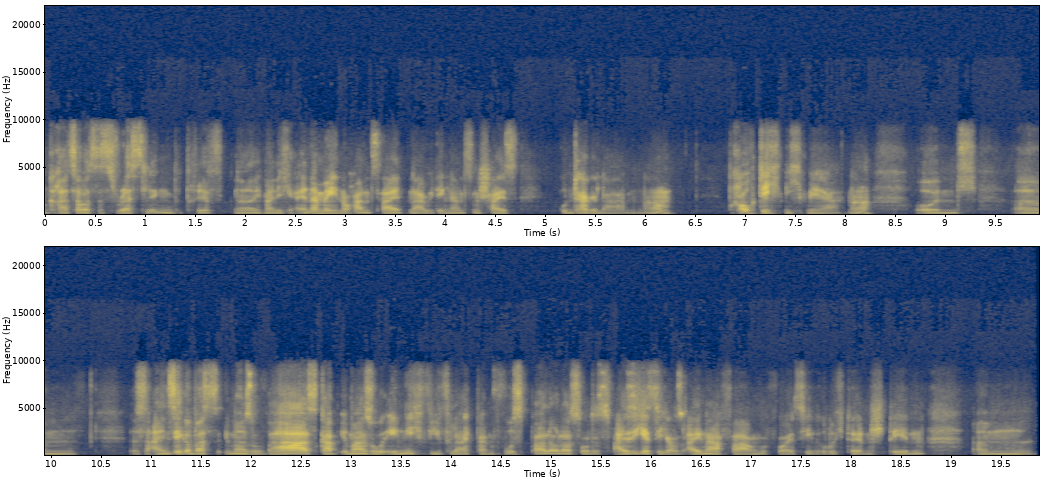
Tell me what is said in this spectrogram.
Und gerade so was das Wrestling betrifft, ne, ich meine, ich erinnere mich noch an Zeiten, da habe ich den ganzen Scheiß runtergeladen. Ne? Brauchte ich nicht mehr. Ne? Und ähm, das Einzige, was immer so war, es gab immer so ähnlich wie vielleicht beim Fußball oder so, das weiß ich jetzt nicht aus eigener Erfahrung, bevor jetzt hier Gerüchte entstehen. Ähm,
